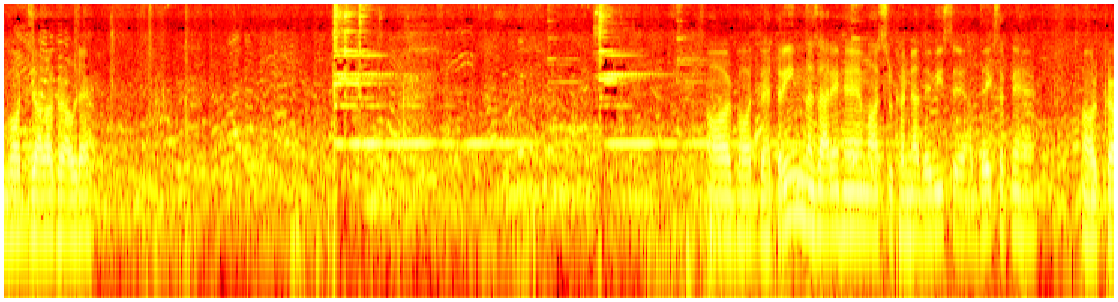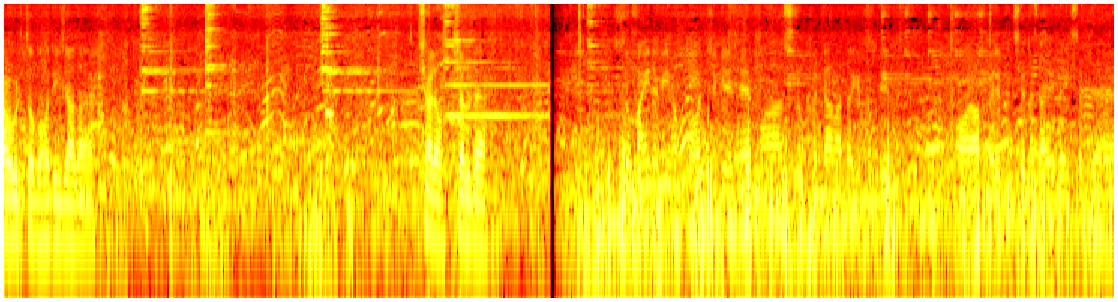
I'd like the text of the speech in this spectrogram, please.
बहुत ज़्यादा क्राउड है। और बहुत बेहतरीन नज़ारे हैं माँ सुरखंडा देवी से, आप देख सकते हैं। और क्राउड तो बहुत ही ज़्यादा है। चलो, चलते हैं। तो फाइनली हम पहुँच चुके हैं माँ सुखंडा माता के मंदिर में और आप मेरे पीछे नज़ारे देख सकते हैं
